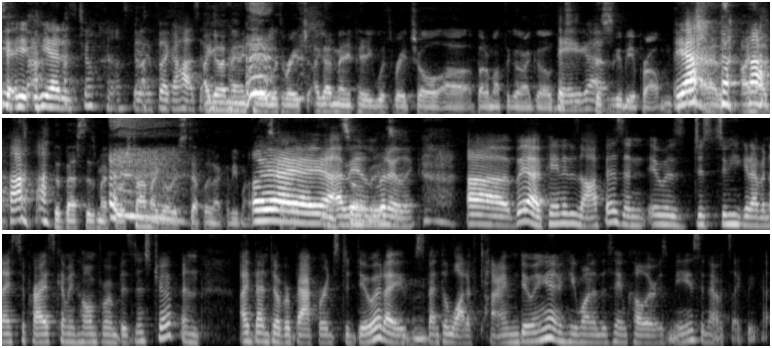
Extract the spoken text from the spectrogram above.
He, he had his toenails painted for like a hot I got a mani pedi with Rachel. I got a mani pedi with Rachel uh, about a month ago. And I go, this, is, you go. this is gonna be a problem. Yeah. I had, I had the best. Is my first time. I go, it's definitely not gonna be my Oh last yeah, yeah, yeah. I so mean, amazing. literally. Uh, but yeah, I painted his office, and it was just so he could have a nice surprise coming home from a business trip. And I bent over backwards to do it. I Mm-hmm. spent a lot of time doing it, and he wanted the same color as me. So now it's like we got.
